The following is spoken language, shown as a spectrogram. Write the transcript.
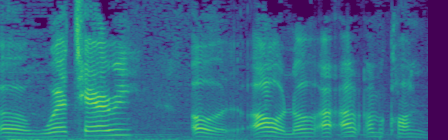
Um, where Terry? Oh, I don't know. I, I I'm gonna call him.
